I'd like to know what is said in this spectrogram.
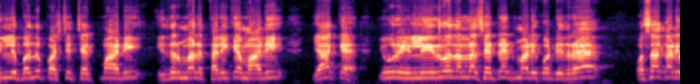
ಇಲ್ಲಿ ಬಂದು ಫಸ್ಟ್ ಚೆಕ್ ಮಾಡಿ, ಇದ್ರ ಮೇಲೆ ತನಿಖೆ ಮಾಡಿ, ಯಾಕೆ ಇವರು ಇಲ್ಲಿ ಇರುವುದೆಲ್ಲ ಸೆಟ್ರೇಟ್ ಮಾಡಿ ಕೊಟ್ಟಿದ್ರೆ ಹೊಸ ಗಾಡಿ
